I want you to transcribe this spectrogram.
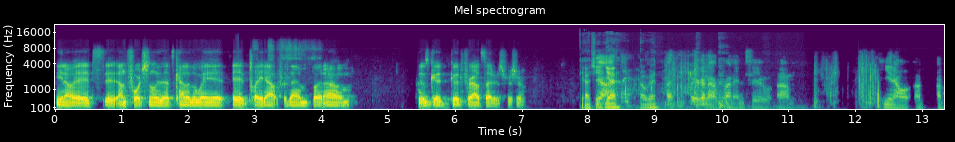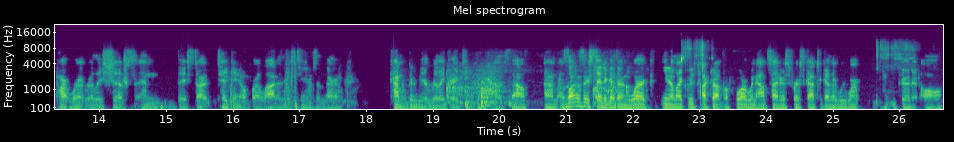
You know, it's it, unfortunately that's kind of the way it, it played out for them. But um, it was good, good for outsiders for sure. Gotcha. Yeah. yeah. I think, oh, good. I think they're gonna run into, um, you know, a, a part where it really shifts and they start taking over a lot of these teams, and they're kind of going to be a really great team coming out of the South. Um, as long as they stay together and work, you know, like we've talked about before, when outsiders first got together, we weren't good at all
